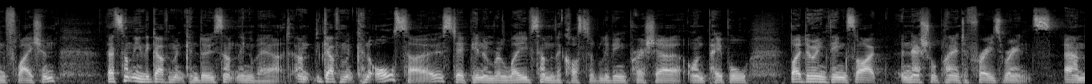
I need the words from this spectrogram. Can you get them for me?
inflation. That's something the government can do something about. Um, the government can also step in and relieve some of the cost of living pressure on people by doing things like a national plan to freeze rents, um,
